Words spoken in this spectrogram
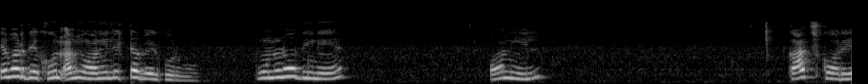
এবার দেখুন, আমি অনিলেরটা বের করব। পনেরো দিনে অনিল কাজ করে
